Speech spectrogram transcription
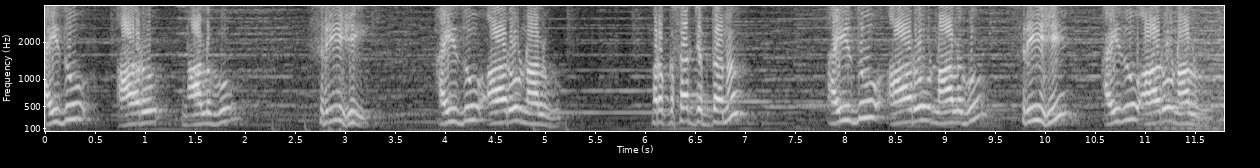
ఐదు ఆరు నాలుగు శ్రీహి. ఐదు ఆరు నాలుగు. మరొకసారి చెప్తాను. ఐదు ఆరు నాలుగు శ్రీహి. ఐదు ఆరు నాలుగు.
